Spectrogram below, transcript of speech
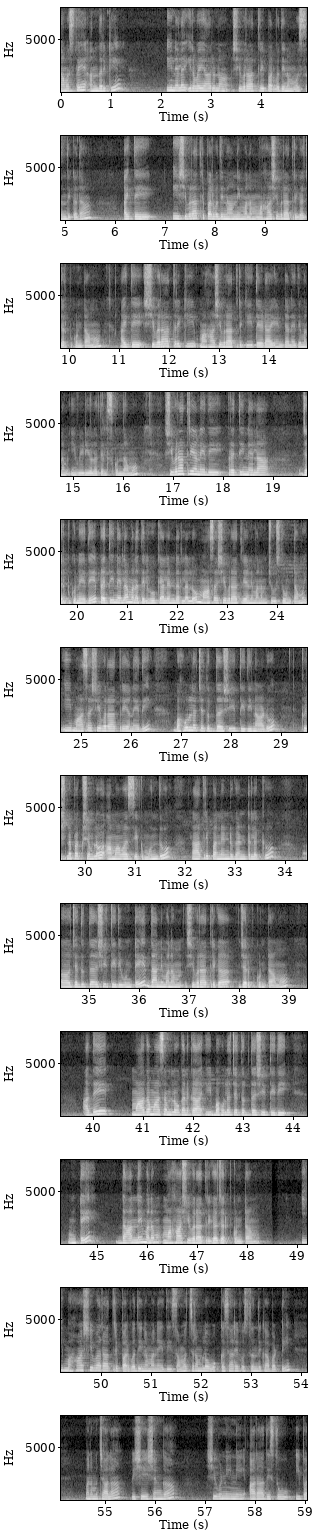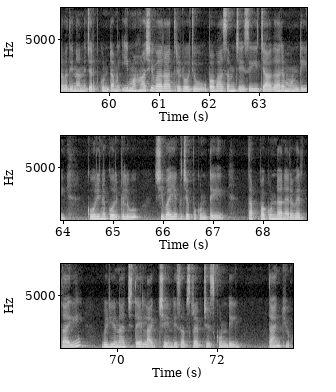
నమస్తే అందరికీ. ఈ నెల ఇరవై ఆరున శివరాత్రి పర్వదినం వస్తుంది కదా. అయితే ఈ శివరాత్రి పర్వదినాన్ని మనం మహాశివరాత్రిగా జరుపుకుంటాము. అయితే శివరాత్రికి మహాశివరాత్రికి తేడా ఏంటనేది మనం ఈ వీడియోలో తెలుసుకుందాము. శివరాత్రి అనేది ప్రతి నెల జరుపుకునేదే. ప్రతి నెల మన తెలుగు క్యాలెండర్లలో మాస శివరాత్రి అని మనం చూస్తూ ఉంటాము. ఈ మాస శివరాత్రి అనేది బహుళ చతుర్దశి తిథి నాడు కృష్ణపక్షంలో అమావాస్యకు ముందు రాత్రి పన్నెండు గంటలకు చతుర్దశి తిథి ఉంటే దాన్ని మనం శివరాత్రిగా జరుపుకుంటాము. అదే మాఘమాసంలో కనుక ఈ బహుళ చతుర్దశి తిథి ఉంటే దాన్నే మనం మహాశివరాత్రిగా జరుపుకుంటాము. ఈ మహాశివరాత్రి పర్వదినం అనేది సంవత్సరంలో ఒక్కసారి వస్తుంది కాబట్టి మనము చాలా విశేషంగా శివునిని ఆరాధిస్తూ ఈ పర్వదినాన్ని జరుపుకుంటాము. ఈ మహాశివరాత్రి రోజు ఉపవాసం చేసి జాగారం ఉండి కోరిన కోరికలు శివయ్యకు చెప్పుకుంటే తప్పకుండా నెరవేరుతాయి. వీడియో నచ్చితే లైక్ చేయండి సబ్స్క్రైబ్ చేసుకోండి. Thank you.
